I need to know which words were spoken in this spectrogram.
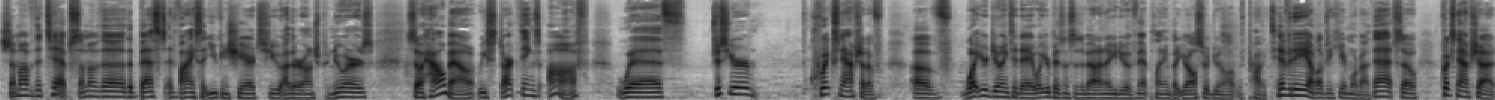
some of the tips, some of the, the best advice that you can share to other entrepreneurs. So, how about we start things off with just your quick snapshot of of what you're doing today, what your business is about. I know you do event planning, but you're also doing a lot with productivity. I'd love to hear more about that. So, quick snapshot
